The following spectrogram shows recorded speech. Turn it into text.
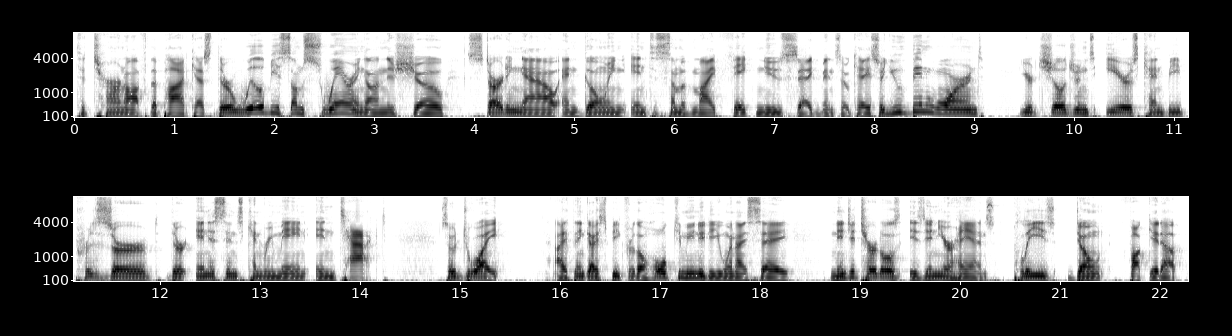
to turn off the podcast. There will be some swearing on this show starting now and going into some of my fake news segments, okay? So you've been warned. Your children's ears can be preserved, their innocence can remain intact. So, Dwight, I think I speak for the whole community when I say Ninja Turtles is in your hands. Please don't fuck it up.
